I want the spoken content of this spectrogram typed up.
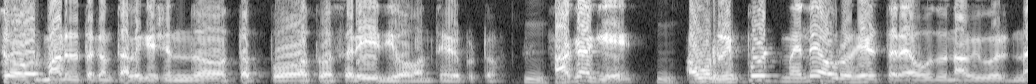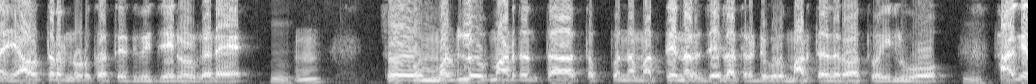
ಸೊ ಅವ್ರು ಮಾಡಿರ್ತಕ್ಕಂಥ ಅಲಿಗೇಷನ್ ತಪ್ಪು ಅಥವಾ ಸರಿ ಇದೆಯೋ ಅಂತ ಹೇಳ್ಬಿಟ್ಟು. ಹಾಗಾಗಿ. ಅವ್ರ ರಿಪೋರ್ಟ್ ಮೇಲೆ ಅವರು ಹೇಳ್ತಾರೆ ಹೌದು ನಾವ್ ಇವ್ರನ್ನ ಯಾವ ತರ ನೋಡ್ಕೊತಾ ಇದ್ವಿ ಜೈಲ್ ಹ್ಮ್. ಸೊ ಮೊದಲು ಮಾಡಿದಂತ ತಪ್ಪನ್ನ ಮತ್ತೇನಾದ್ರು ಜೈಲ್ ಅಥಾರಿಟಿಗಳು ಮಾಡ್ತಾ ಇದಾರೋ ಅಥವಾ ಇಲ್ವೋ? ಹಾಗೆ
